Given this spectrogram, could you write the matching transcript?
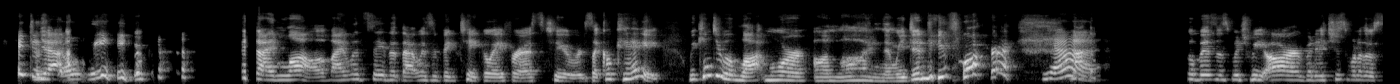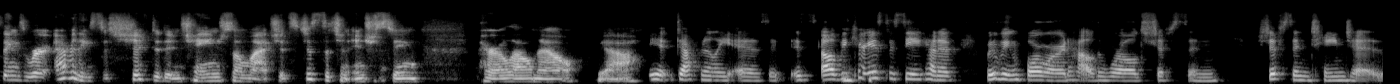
I just yeah. don't leave. Which I love. I would say that that was a big takeaway for us too. It's like, okay, we can do a lot more online than we did before. Yeah business, which we are, but it's just one of those things where everything's just shifted and changed so much. It's just such an interesting parallel now. Yeah. It definitely is. It, it's I'll be mm-hmm. curious to see kind of moving forward how the world shifts and shifts and changes.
